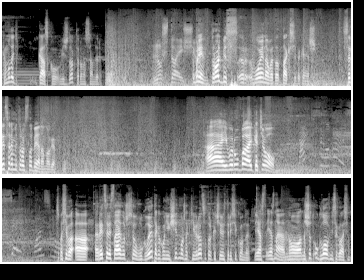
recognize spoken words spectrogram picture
Кому дать каску? Вич доктору, на самом деле. Ну что еще? Ну, блин, тролль без воинов это так себе, конечно. С рыцарями тролль слабее намного. Ай, вырубай, котел! Спасибо. А, рыцари ставят лучше всего в углы, так как у них щит может активироваться только через 3 секунды. Я, я знаю, но насчет углов не согласен.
